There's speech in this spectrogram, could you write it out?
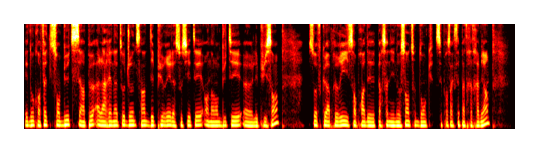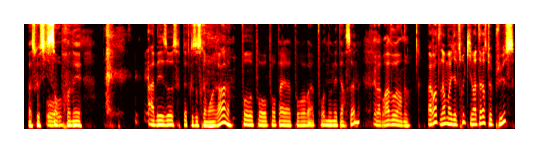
Et donc, en fait, son but, c'est un peu à la Renato Jones, hein, d'épurer la société en allant buter euh, les puissants. Sauf qu'a priori, il s'en prend à des personnes innocentes, donc c'est pour ça que c'est pas très très bien. Parce que s'il Oh. s'en prenait à Bezos, peut-être que ce serait moins grave pour, pour, pour, pour, pour, pour nommer personne. Ah bah, bravo Arnaud. Par contre, là, moi, il y a le truc qui m'intéresse le plus.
